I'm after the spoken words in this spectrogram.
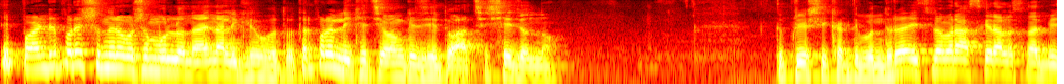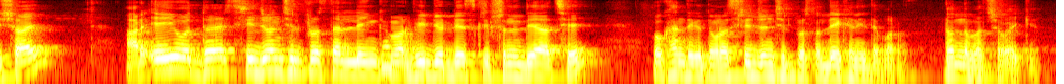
এই পয়েন্টের পরে শূন্যের অবশ্য মূল্য নয়, না লিখলেও হতো। তারপরে লিখেছি, অঙ্কে যেহেতু আছে সেই জন্য তো প্রিয় শিক্ষার্থী বন্ধুরা, এই ছিল আমার আজকের আলোচনার বিষয়। আর এই অধ্যায়ের সৃজনশীল প্রশ্নের লিঙ্ক আমার ভিডিও ডেসক্রিপশনে দেওয়া আছে। ওখান থেকে তোমরা সৃজনশীল প্রশ্ন দেখে নিতে পারো। ধন্যবাদ সবাইকে।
